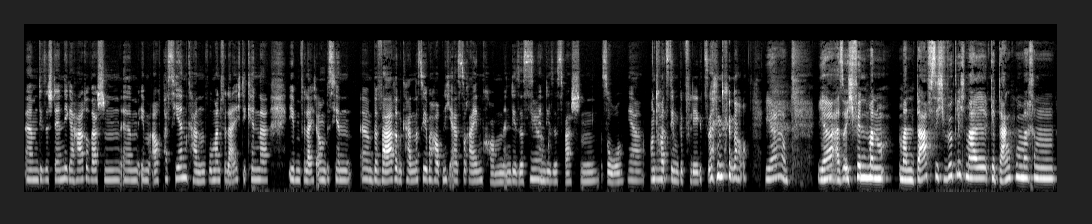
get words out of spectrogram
ähm, diese ständige Haarewaschen ähm, eben auch passieren kann, wo man vielleicht die Kinder eben vielleicht auch ein bisschen äh, bewahren kann, dass sie überhaupt nicht erst so reinkommen in dieses ja. in dieses Waschen so, ja, und trotzdem ja. gepflegt sind, genau. Ja, ja, mhm. also ich finde, man, man darf sich wirklich mal Gedanken machen,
